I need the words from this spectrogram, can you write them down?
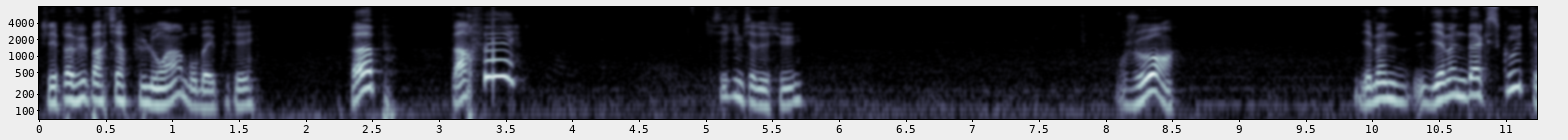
Je l'ai pas vu partir plus loin. Bon bah écoutez. Hop Parfait Qui c'est qui me tire dessus? Bonjour Diamond, Diamondback Scout?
